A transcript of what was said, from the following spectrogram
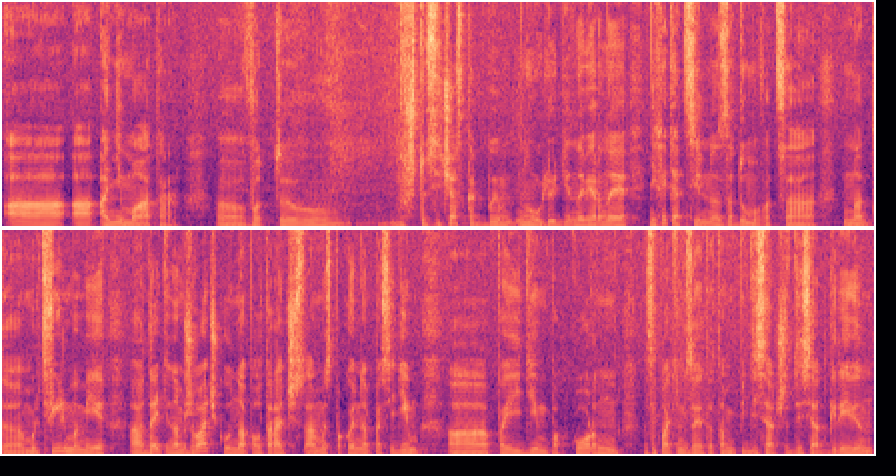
а- а- аниматор? Э, вот э, что сейчас как бы, ну, люди, наверное, не хотят сильно задумываться над э, мультфильмами. А, Дайте нам жвачку на полтора часа, мы спокойно посидим, а, поедим попкорн, заплатим за это там 50-60 гривен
